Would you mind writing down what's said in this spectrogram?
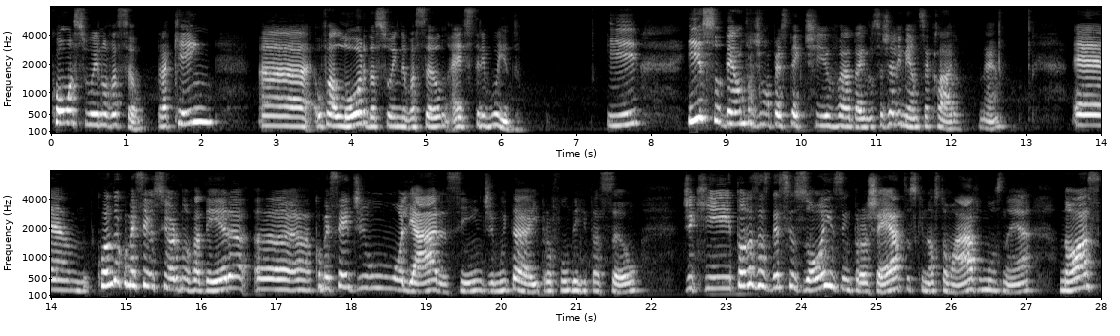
com a sua inovação, para quem uh, o valor da sua inovação é distribuído. E isso dentro de uma perspectiva da indústria de alimentos, é claro, né? É, quando eu comecei o Senhor Inovadeira, uh, comecei de um olhar, assim, de muita e profunda irritação, de que todas as decisões em projetos que nós tomávamos, né, nós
